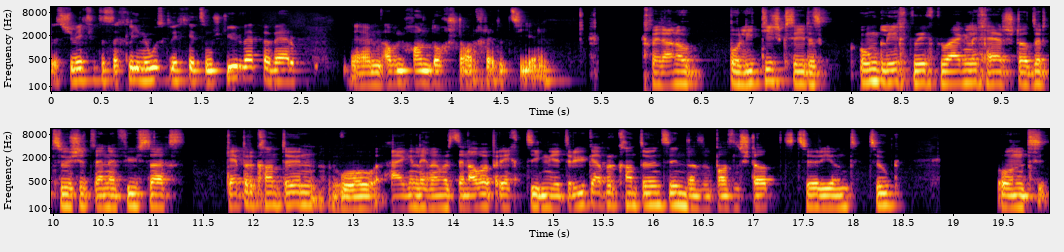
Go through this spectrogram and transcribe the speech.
es ist wichtig, dass es einen kleinen Ausgleich gibt zum Steuerwettbewerb, ähm, aber man kann doch stark reduzieren. Ich finde auch noch politisch gesehen, das Ungleichgewicht, das eigentlich herrscht, oder, zwischen diesen 5, 6 Geberkantone, wo eigentlich, wenn man es dann abbricht, irgendwie drei Geberkantone sind, also Basel-Stadt, Zürich und Zug. Und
